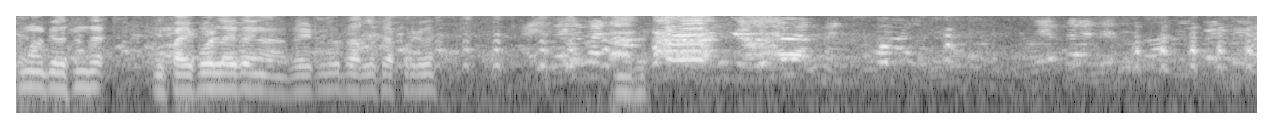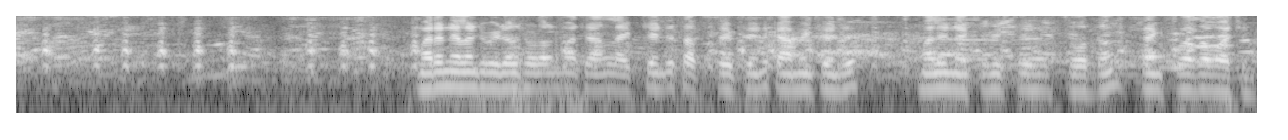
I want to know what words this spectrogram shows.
మాకు మనకు తెలిసిందే. ఈ పైకోళ్ళు అయితే ఆయన రేట్లు ధరలు చెప్పరు కదా. మరిన్ని ఇలాంటి వీడియోలు చూడాలని మా ఛానల్ లైక్ చేయండి సబ్స్క్రైబ్ చేయండి కామెంట్ చేయండి. మళ్ళీ నెక్స్ట్ వీక్ చూద్దాం. Thanks for the watching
